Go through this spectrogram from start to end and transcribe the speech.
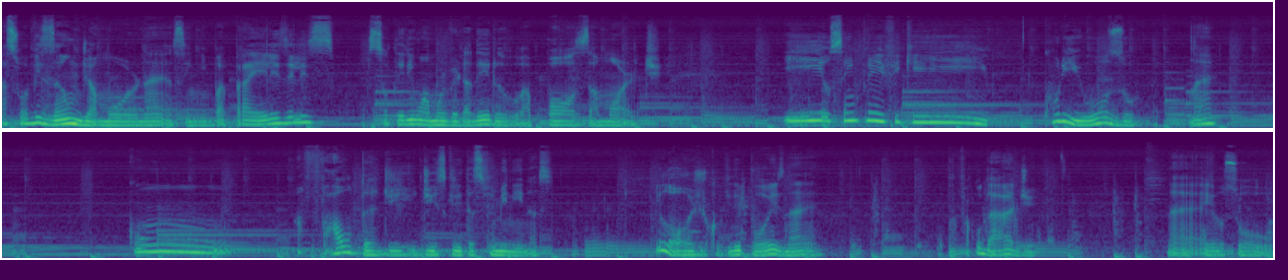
a sua visão de amor, né? Assim, para eles eles só teriam um amor verdadeiro após a morte. E eu sempre fiquei curioso, né? Com a falta de, de escritas femininas. E lógico que depois, né, na faculdade, né, eu sou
